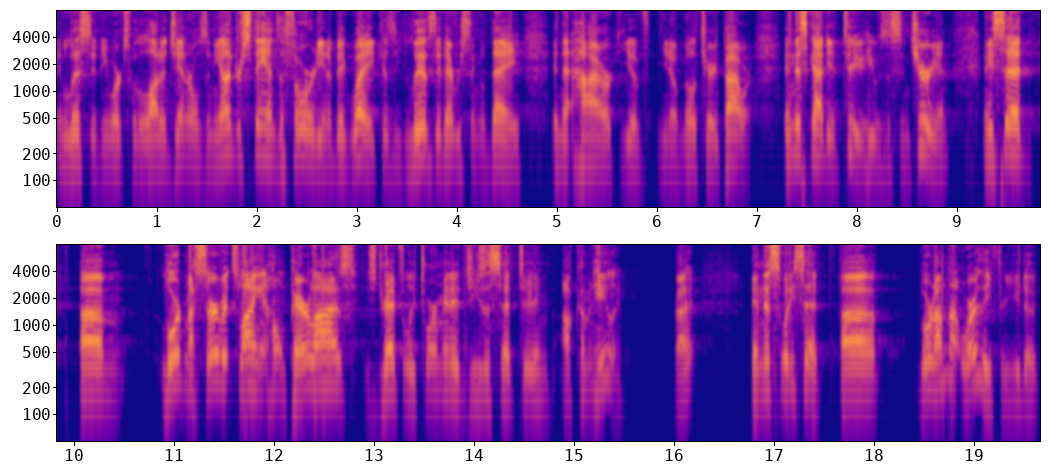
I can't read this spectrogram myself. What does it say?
enlisted, and he works with a lot of generals, and he understands authority in a big way because he lives it every single day in that hierarchy of you know, military power. And this guy did too. He was a centurion, and he said, um, Lord, my servant's lying at home paralyzed. He's dreadfully tormented. Jesus said to him, I'll come and heal him, right? And this is what he said uh, Lord, I'm not worthy for you to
